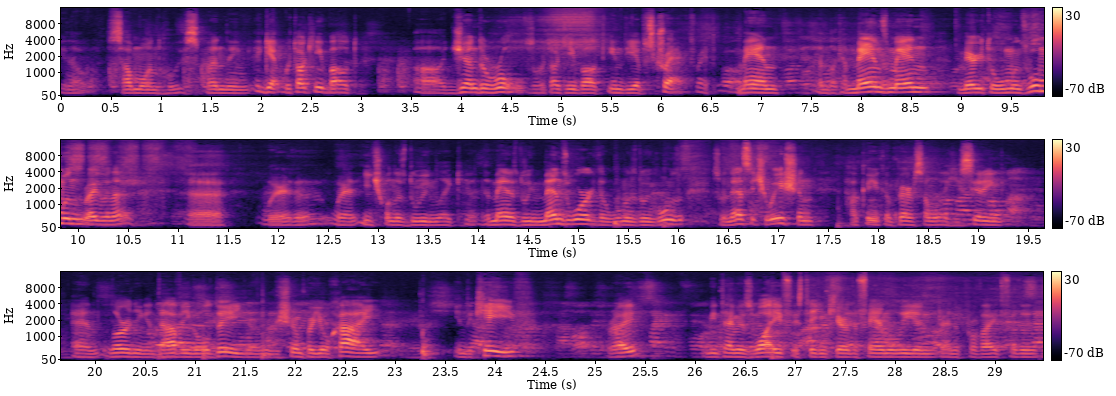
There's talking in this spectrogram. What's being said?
you know, someone who is spending? Again, we're talking about uh, gender roles. We're talking about in the abstract, right? Man, and like a man's man married to a woman's woman, right? When I, uh, where the where each one is doing like you know, the man is doing men's work, the woman is doing women's. So in that situation, how can you compare someone that he's sitting and learning and davening all day, you know, Yochai, in the cave, right? Meantime, his wife is taking care of the family and trying to provide for the,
